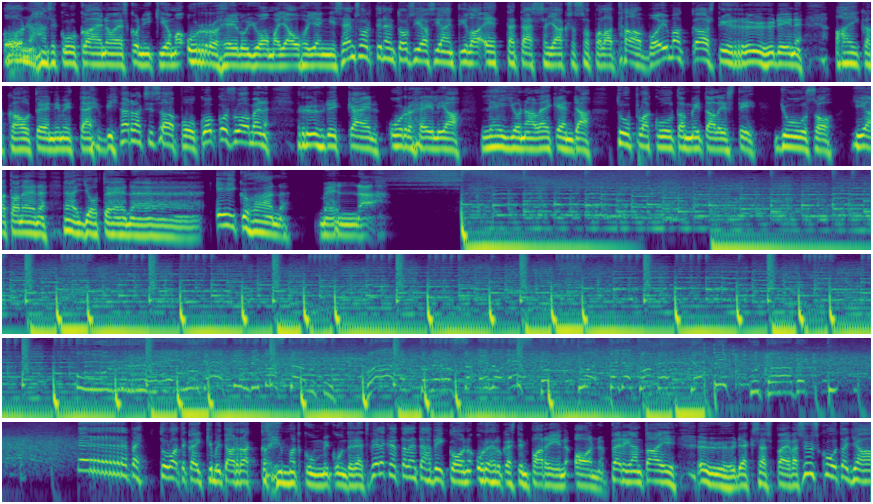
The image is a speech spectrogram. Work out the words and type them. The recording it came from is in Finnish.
Onhan se kuulkaa Eno Esko urheilujuoma jauhojengi sen sorttinen tosiasiain tila, että tässä jaksossa palataan voimakkaasti ryhdin aikakauteen. Nimittäin vieraksi saapuu koko Suomen ryhdikkäin urheilija, leijona legenda, tuplakultamitalisti Juuso Hietanen, joten eiköhän mennä. Taavetti. Tervetuloa te kaikki mitä rakkahimmat kummikuuntelijat. Vielä kertalen tähän viikkoon urheilukästin pariin on perjantai 9. päivä syyskuuta ja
